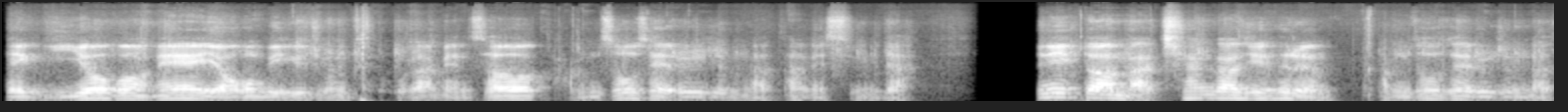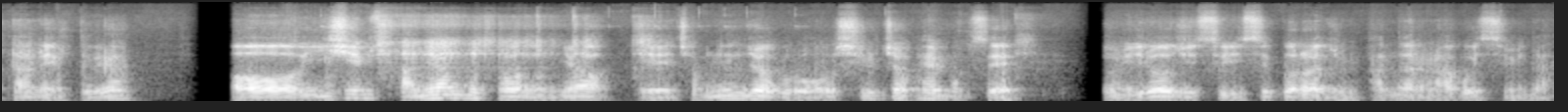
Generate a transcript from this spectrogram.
102억 원의 영업이익을 좀 하면서 감소세를 좀 나타냈습니다. 순익 또한 마찬가지 흐름, 감소세를 좀 나타냈고요. 어, 24년부터는요, 예, 점진적으로 실적 회복세 좀 이루어질 수 있을 거라 좀 판단을 하고 있습니다.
